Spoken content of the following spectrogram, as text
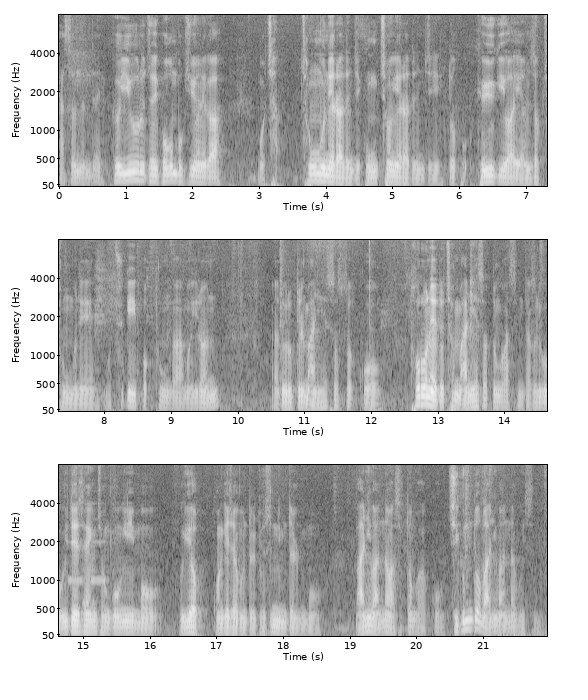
갔었는데 그 이후로 저희 보건복지위원회가 뭐 차, 청문회라든지 공청회라든지 또 보- 교육위와의 연석 청문회, 뭐 추계 입법 통과 뭐 이런 아, 노력들 많이 했었었고 토론회도 참 많이 했었던 것 같습니다. 그리고 의대생 전공이 뭐 의협 관계자분들, 교수님들 뭐 많이 만나왔었던 것 같고 지금도 많이 만나고 있습니다.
